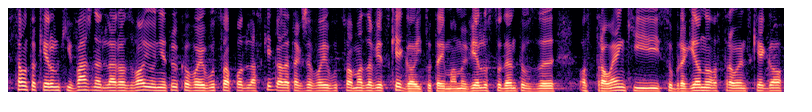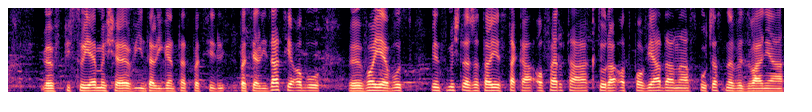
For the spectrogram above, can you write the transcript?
Są to kierunki ważne dla rozwoju nie tylko województwa podlaskiego, ale także województwa mazowieckiego i tutaj mamy wielu studentów z Ostrołęki, subregionu ostrołęckiego. Y, Wpisujemy się w inteligentne specjalizacje obu y, województw, więc myślę, że to jest taka oferta, która odpowiada na współczesne wyzwania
